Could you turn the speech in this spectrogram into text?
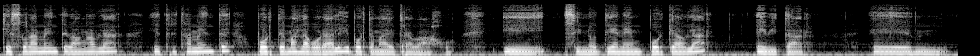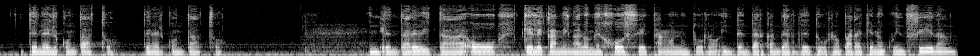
que solamente van a hablar estrictamente por temas laborales y por temas de trabajo. Y si no tienen por qué hablar, evitar em, tener contacto, tener contacto. Intentar evitar o que le cambien a lo mejor si están en un turno, intentar cambiar de turno para que no coincidan.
